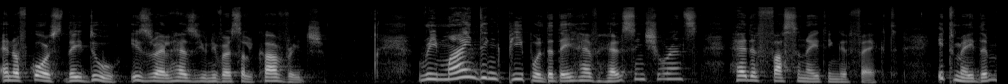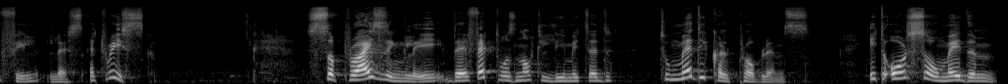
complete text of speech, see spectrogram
And of course, they do. Israel has universal coverage. Reminding people that they have health insurance had a fascinating effect. It made them feel less at risk. Surprisingly, the effect was not limited to medical problems it also made them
